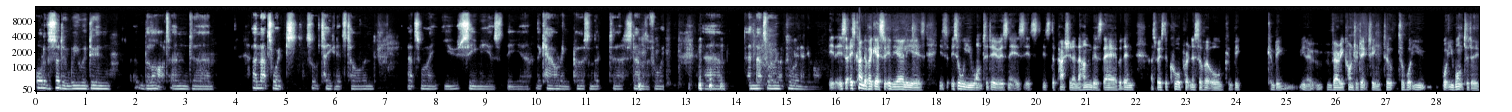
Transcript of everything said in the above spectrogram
all of a sudden, we were doing the lot, and um, and that's what's sort of taken its toll, and that's why you see me as the uh, the cowering person that uh, stands before you, um, and that's why we're not touring anymore it's it's kind of I guess in the early years it's it's all you want to do, isn't it? It's it's it's the passion and the hunger's there, but then I suppose the corporateness of it all can be can be you know very contradicting to to what you what you want to do.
